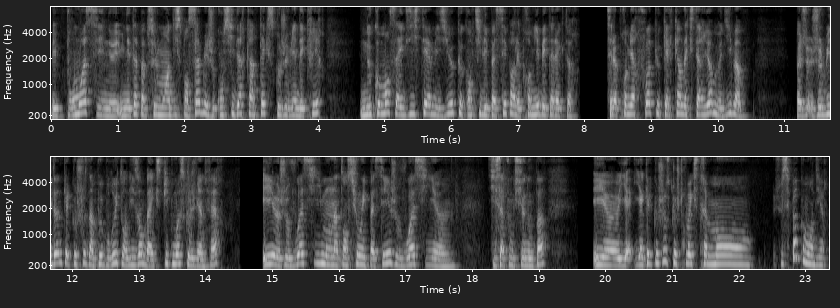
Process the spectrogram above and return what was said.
Mais pour moi, c'est une, étape absolument indispensable et je considère qu'un texte que je viens d'écrire ne commence à exister à mes yeux que quand il est passé par les premiers bêta lecteurs. C'est la première fois que quelqu'un d'extérieur me dit, bah, je, je lui donne quelque chose d'un peu brut en disant, bah, explique-moi ce que je viens de faire. Et euh, je vois si mon intention est passée, je vois si, euh, si ça fonctionne ou pas. Et il euh, y, a, y, a, quelque chose que je trouve extrêmement... Je sais pas comment dire.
